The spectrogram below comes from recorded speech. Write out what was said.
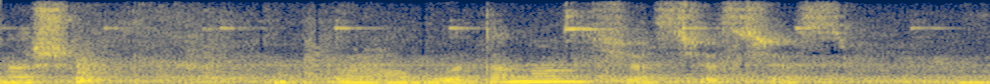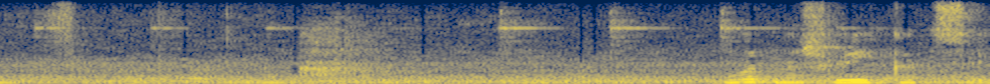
наш. А, Вот оно. Сейчас, сейчас, сейчас. Вот наш лейкоцит.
